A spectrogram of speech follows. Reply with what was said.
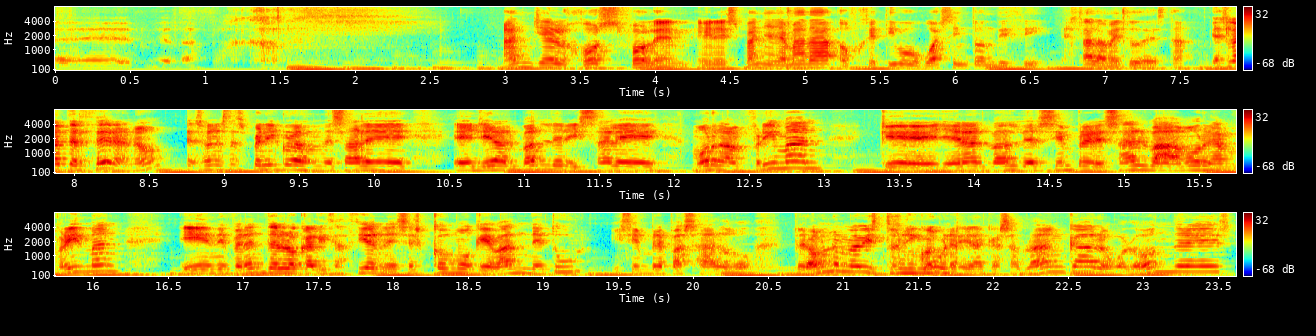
Eh, Angel Has Fallen, en España llamada Objetivo Washington DC. Háblame tú de esta. Es la tercera, ¿no? Son estas películas donde sale eh, Gerald Butler y sale Morgan Freeman, que Gerald Butler siempre le salva a Morgan Freeman y en diferentes localizaciones. Es como que van de tour y siempre pasa algo. Pero aún no me he visto ninguna. Ir a Casablanca, luego Londres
